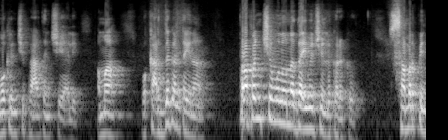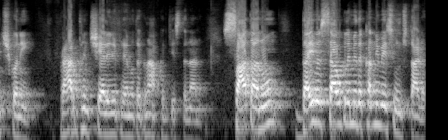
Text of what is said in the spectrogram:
మోకరించి ప్రార్థన చేయాలి. అమ్మా ఒక అర్ధ గంట అయినా ప్రపంచంలో ఉన్న దైవజనుల కొరకు సమర్పించుకొని ప్రార్థన చేయాలని ప్రేమతో జ్ఞాపకం చేస్తున్నాను. సాతాను దైవ సేవకుల మీద కన్ను వేసి ఉంచుతాడు.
